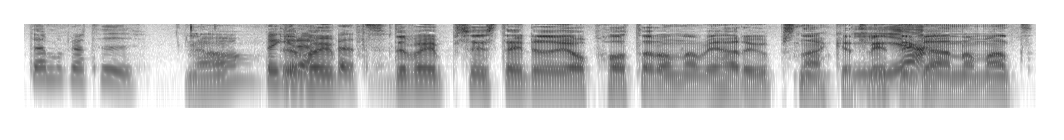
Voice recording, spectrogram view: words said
Demokrati. Ja, det var, ju, det var ju precis det du och jag pratade om när vi hade uppsnacket lite ja. grann om att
